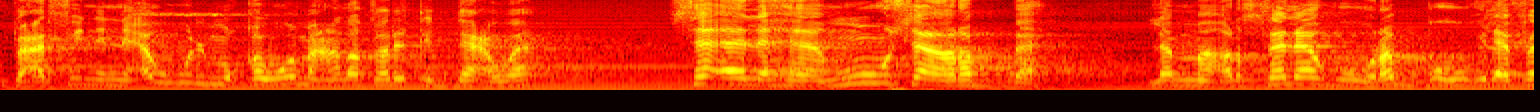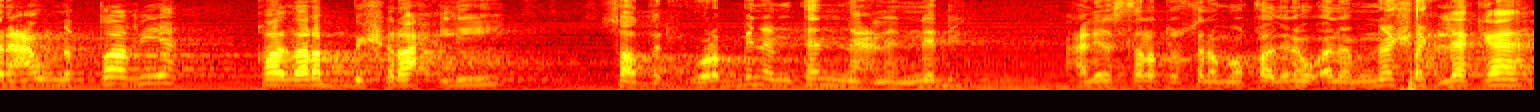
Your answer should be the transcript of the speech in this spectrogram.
أنتم عارفين إن أول مقومة على طريق الدعوة سألها موسى ربه لما أرسله ربه إلى فرعون الطاغية قال رب اشرح لي صدري. وربنا امتن على النبي عليه الصلاة والسلام وقال له ألم نشرح لك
